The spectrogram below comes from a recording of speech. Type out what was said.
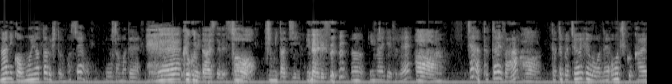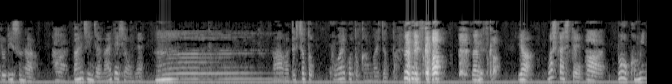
何か思い当たる人いません？王様で。い。へぇー。曲に対してですそかう。君たち。いないです。うん、いないですね。うはん。じゃあ、例えばい。、は例えば、帳票をね、大きく変えるリスナー、い。はい。万人じゃないでしょうね。うーん。ああ、私ちょっと怖いこと考えちゃった。何ですか？何ですか？いや、もしかして、は某コミュニ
